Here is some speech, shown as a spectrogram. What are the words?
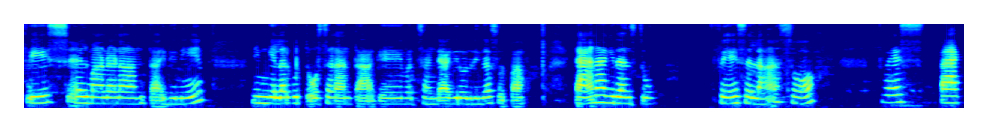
ಫೇಶಿಯಲ್ ಮಾಡೋಣ ಅಂತ ಇದ್ದೀನಿ. ನಿಮ್ಗೆಲ್ಲರಿಗೂ ತೋರಿಸೋಣ ಅಂತ ಹಾಗೆ ಇವತ್ತು ಸಂಡೆ ಆಗಿರೋದ್ರಿಂದ ಸ್ವಲ್ಪ ಟ್ಯಾನ್ ಆಗಿದೆ ಅನಿಸ್ತು ಫೇಸ್ ಎಲ್ಲ. ಸೊ ಫೇಸ್ ಪ್ಯಾಕ್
